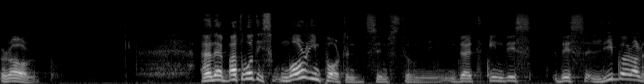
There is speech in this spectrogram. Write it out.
role. And, uh, but what is more important, it seems to me, that in this, this liberal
